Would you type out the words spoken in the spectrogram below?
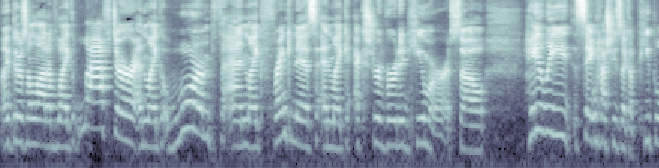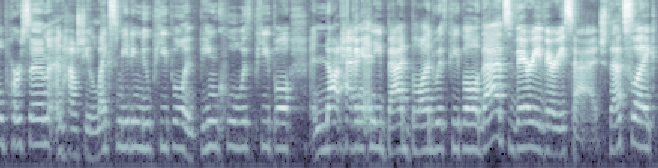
Like there's a lot of like laughter and like warmth and like frankness and like extroverted humor. So Hailey saying how she's like a people person and how she likes meeting new people and being cool with people and not having any bad blood with people. That's very, very Sag. That's like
